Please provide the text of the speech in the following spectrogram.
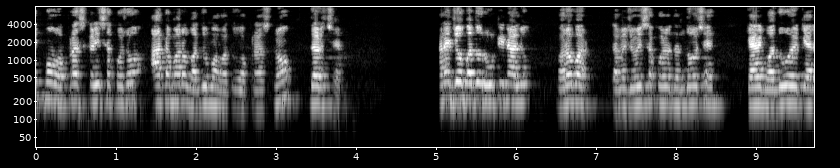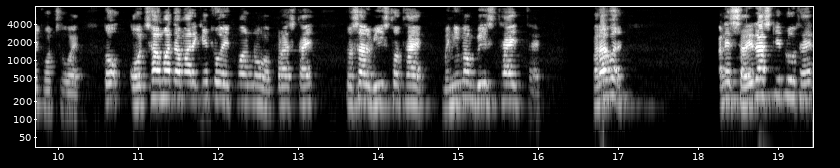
એકમો વપરાશ કરી શકો છો. આ તમારો વધુમાં વધુ વપરાશનો દર છે. અને જો બધું રૂટીન આલ્યું, બરોબર, તમે જોઈ શકો છો ધંધો છે, ક્યારેક વધુ હોય, ક્યારેક ઓછું હોય. તો ઓછામાં તમારે કેટલો એકમનો વપરાશ થાય? તો સર વીસ તો થાય, મિનિમમ વીસ થાય જ થાય. બરાબર? અને સરેરાશ કેટલું થાય?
